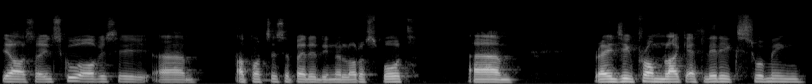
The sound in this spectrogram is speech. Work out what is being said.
yeah, so in school, obviously, um, I participated in a lot of sports, um, ranging from like athletics, swimming,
